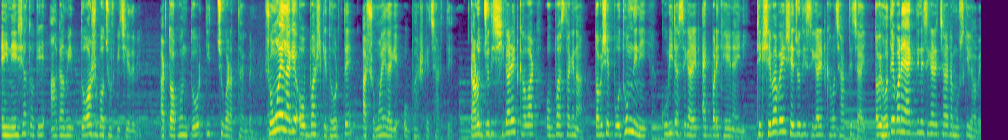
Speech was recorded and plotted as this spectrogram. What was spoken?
এই নেশা তোকে আগামী দশ বছর পিছিয়ে দেবে। আর তখন তোর কিচ্ছু করার থাকবে না। সময় লাগে অভ্যাসকে ধরতে আর সময় লাগে অভ্যাসকে ছাড়তে। কারোর যদি সিগারেট খাওয়ার অভ্যাস থাকে না, তবে সে প্রথম দিনই কুড়িটা সিগারেট একবারে খেয়ে নেয়নি। ঠিক সেভাবে সে যদি সিগারেট খাওয়া ছাড়তে চায়, তবে হতে পারে একদিনে সিগারেট ছাড়াটা মুশকিল হবে।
